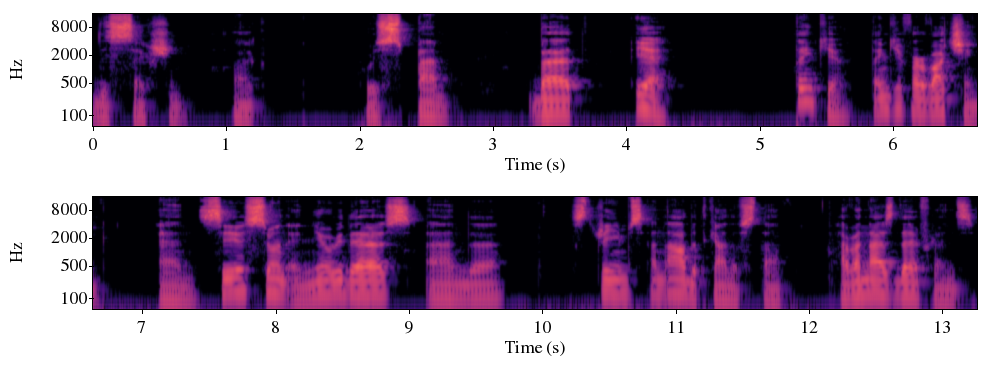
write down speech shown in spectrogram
this section like who's spam but yeah Thank you, thank you for watching and see you soon in new videos and uh, streams and all that kind of stuff. Have a nice day friends.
